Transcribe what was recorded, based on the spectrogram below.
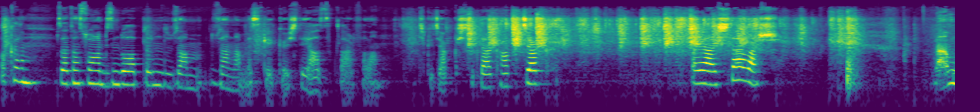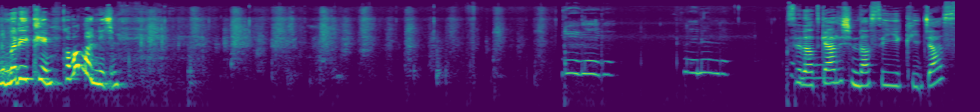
Bakalım. Zaten sonra bizim dolapların düzen, düzenlenmesi gerekiyor. İşte yazlıklar falan çıkacak. Kışlıklar kalkacak. Bayağı işler var. Ben bunları yıkayayım. Tamam mı anneciğim? Sedat geldi. Şimdi Asya'yı yıkayacağız.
